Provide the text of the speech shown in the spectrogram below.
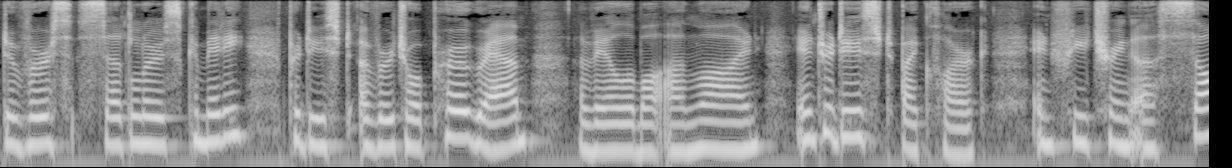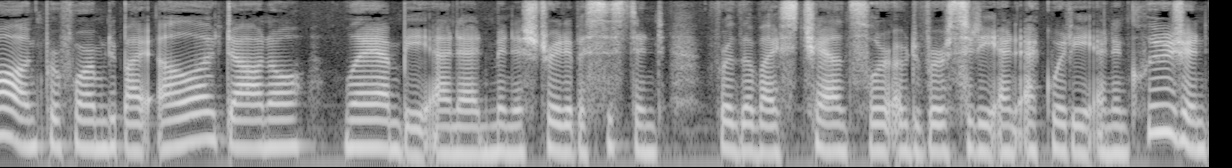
Diverse Settlers Committee produced a virtual program available online, introduced by Clark, and featuring a song performed by Ella Donnell Lambie, an administrative assistant for the Vice Chancellor of Diversity and Equity and Inclusion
